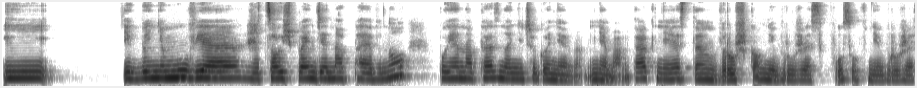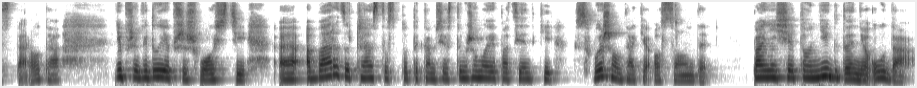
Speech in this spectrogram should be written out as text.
i jakby nie mówię, że coś będzie na pewno, bo ja na pewno niczego nie, nie mam, tak? Nie jestem wróżką, nie wróżę z fusów, nie wróżę z tarota nie przewiduję przyszłości, e, a bardzo często spotykam się z tym, że moje pacjentki słyszą takie osądy. Pani się to nigdy nie uda,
